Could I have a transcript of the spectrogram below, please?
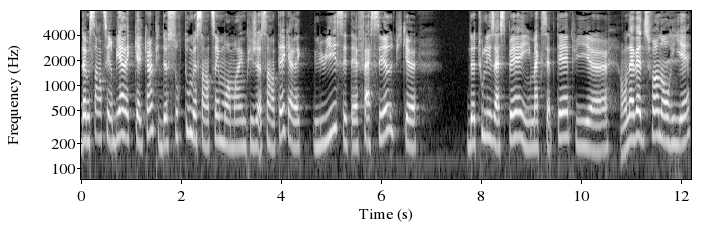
de me sentir bien avec quelqu'un, puis de surtout me sentir moi-même. Puis je sentais qu'avec lui, c'était facile, puis que de tous les aspects, il m'acceptait, puis euh, on avait du fun, on riait.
